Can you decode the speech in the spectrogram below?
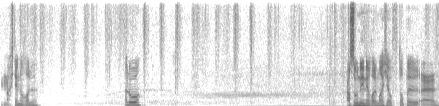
Wie mach ich denn eine Rolle? Hallo? Ach so, nee, eine Rolle mache ich auf Doppel, äh,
